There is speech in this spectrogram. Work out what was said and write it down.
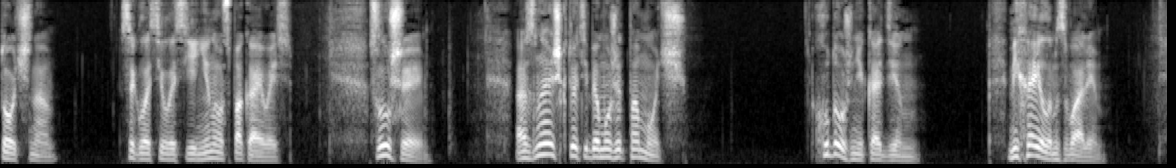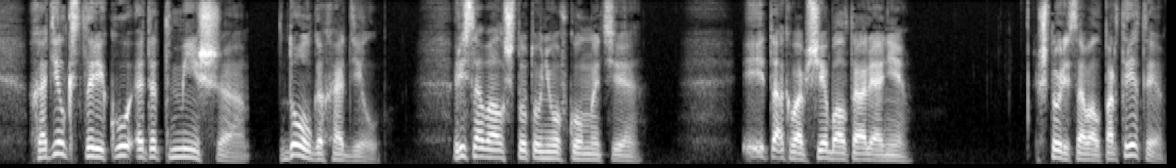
«Точно», — согласилась Янина, успокаиваясь. «Слушай, а знаешь, кто тебе может помочь?» «Художник один. Михаилом звали. Ходил к старику этот Миша. Долго ходил. Рисовал что-то у него в комнате. И так вообще болтали они. Что рисовал? Портреты?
